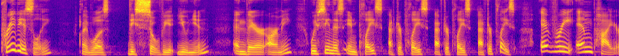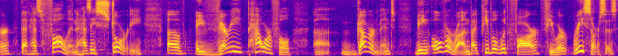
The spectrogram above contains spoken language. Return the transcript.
Previously, it was the Soviet Union and their army. We've seen this in place after place after place after place. Every empire that has fallen has a story of a very powerful uh, government being overrun by people with far fewer resources.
